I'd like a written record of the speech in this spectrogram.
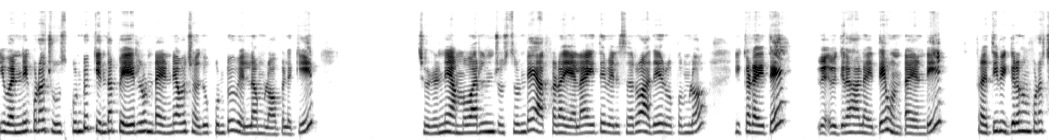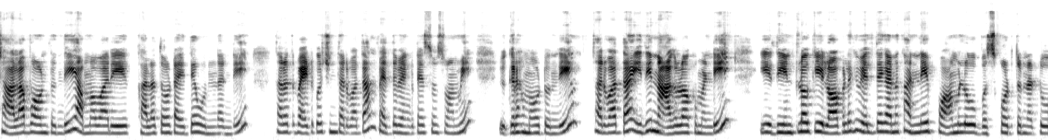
ఇవన్నీ కూడా చూసుకుంటూ కింద పేర్లు ఉంటాయండి అవి చదువుకుంటూ వెళ్ళాం లోపలికి. చూడండి అమ్మవార్లను చూస్తుంటే అక్కడ ఎలా అయితే వెలిసారో అదే రూపంలో ఇక్కడైతే విగ్రహాలు అయితే ఉంటాయండి. ప్రతి విగ్రహం కూడా చాలా బాగుంటుంది. అమ్మవారి కళతోట అయితే ఉందండి. తర్వాత బయటకు వచ్చిన తర్వాత పెద్ద వెంకటేశ్వర స్వామి విగ్రహం ఒకటి ఉంది. తర్వాత ఇది నాగలోకం అండి. ఈ దీంట్లోకి లోపలికి వెళ్తే కనుక అన్ని పాములు బొస్సు కొడుతున్నట్టు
